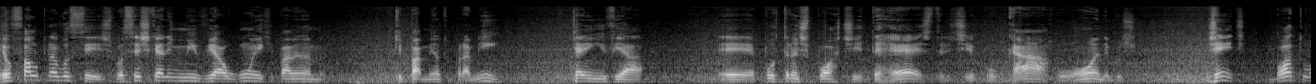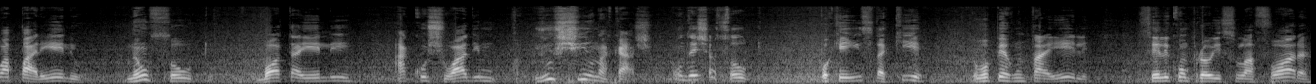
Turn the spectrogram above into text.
Eu falo para vocês, vocês querem me enviar algum equipamento, para mim? querem enviar é, por transporte terrestre, tipo carro, ônibus. Gente, bota o aparelho não solto, bota ele acolchoado e justinho na caixa, não deixa solto, porque isso daqui eu vou perguntar a ele se ele comprou isso lá fora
